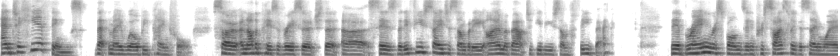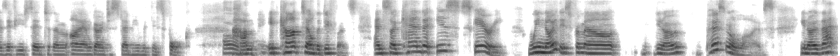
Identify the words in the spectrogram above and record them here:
and to hear things that may well be painful. So, another piece of research that uh, says that if you say to somebody, I am about to give you some feedback, their brain responds in precisely the same way as if you said to them, I am going to stab you with this fork. Oh. Um, it can't tell the difference. And so, candor is scary. We know this from our, you know, personal lives you know that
